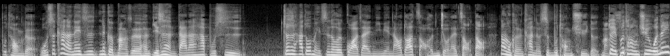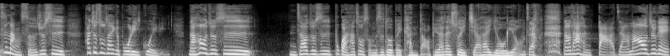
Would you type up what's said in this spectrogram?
不同的。我是看了那只那个蟒蛇很也是很大，但它不是，就是它都每次都会挂在里面，然后都要找很久才找到。那我可能看的是不同区的。对不同区。我那一只蟒蛇就是，它就住在一个玻璃柜里，然后就是。你知道，就是不管他做什么事都会被看到，比如他在睡觉、他在游泳这样，然后他很大这样，然后就可以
